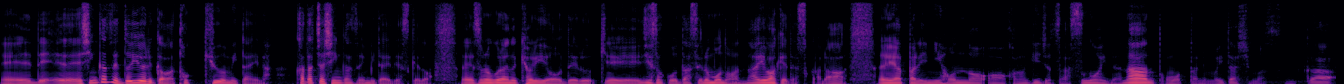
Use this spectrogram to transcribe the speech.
えー、で、新幹線というよりかは特急みたいな、形は新幹線みたいですけど、えー、そのぐらいの距離を出る、えー、時速を出せるものはないわけですから、えー、やっぱり日本のこの技術はすごいんだなと思ったりもいたしますが、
